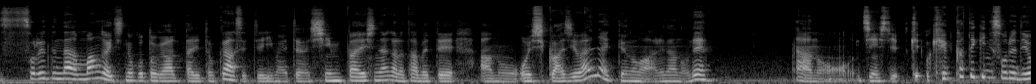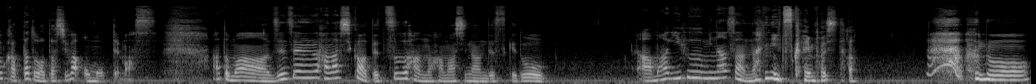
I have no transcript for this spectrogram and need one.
それでな万が一のことがあったりとかそうやって今言ったように心配しながら食べてあの美味しく味わえないっていうのはあれなのであのチンして結果的にそれで良かったと私は思ってます。あとまあ全然話変わって通販の話なんですけど天城風皆さん何に使いました？あの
